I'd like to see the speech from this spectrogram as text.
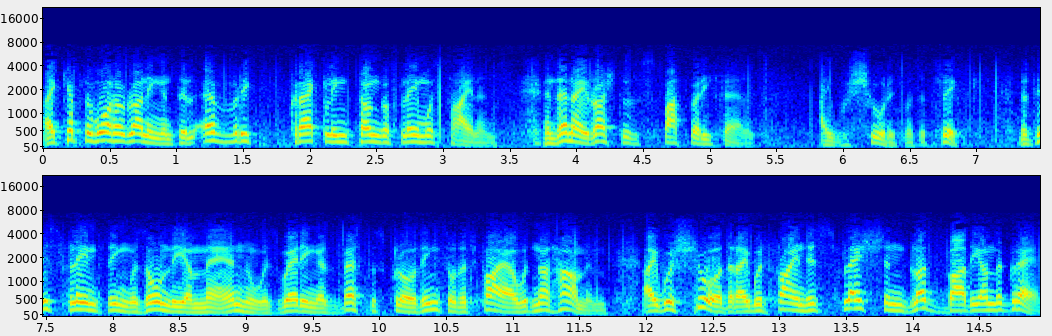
I kept the water running until every crackling tongue of flame was silenced. And then I rushed to the spot where he fell. I was sure it was a trick. That this flame thing was only a man who was wearing asbestos clothing so that fire would not harm him. I was sure that I would find his flesh and blood body on the grass.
